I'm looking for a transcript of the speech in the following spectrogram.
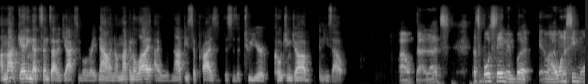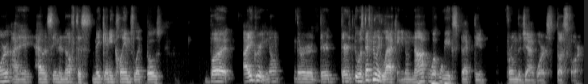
I'm not getting that sense out of Jacksonville right now. And I'm not going to lie, I would not be surprised if this is a two year coaching job and he's out. Wow, that, that's that's a bold statement, but you know I want to see more. I haven't seen enough to make any claims like those. But I agree. You know, there, there, there. It was definitely lacking. You know, not what we expected from the Jaguars thus far.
